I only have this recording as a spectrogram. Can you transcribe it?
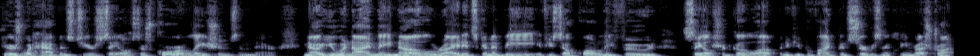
here's what happens to your sales. There's correlations in there. Now, you and I may know, right? It's going to be if you sell quality food, sales should go up. And if you provide good service in a clean restaurant,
